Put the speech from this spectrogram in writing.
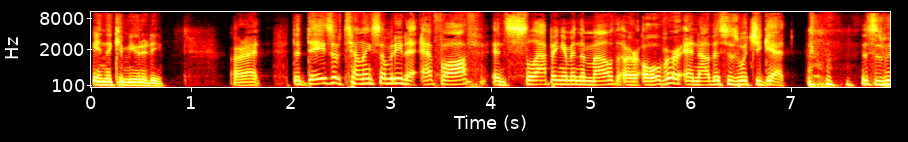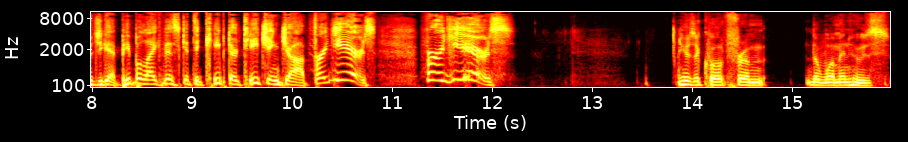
in the community. All right. The days of telling somebody to F off and slapping him in the mouth are over. And now this is what you get. this is what you get. People like this get to keep their teaching job for years. For years. Here's a quote from the woman whose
